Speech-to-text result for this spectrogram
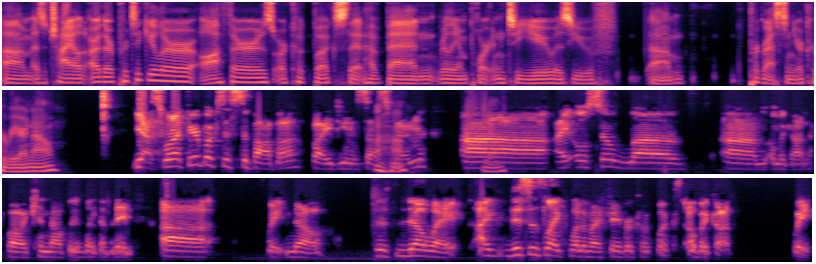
Um, as a child are there particular authors or cookbooks that have been really important to you as you've um, progressed in your career now? Yes. One of my favorite books is sababa by dina sussman. Uh-huh. uh, yeah. i also love um, oh my god well i cannot believe like the name. Uh, Wait, no. There's no way. I this is like one of my favorite cookbooks. Oh my god. Wait,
